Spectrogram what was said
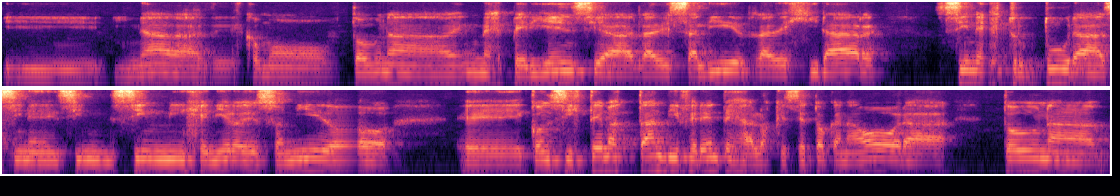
y, nada, es como toda una, una, experiencia, la de salir, la de girar sin estructura, sin, sin, sin ingeniero de sonido, eh, con sistemas tan diferentes a los que se tocan ahora, toda una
